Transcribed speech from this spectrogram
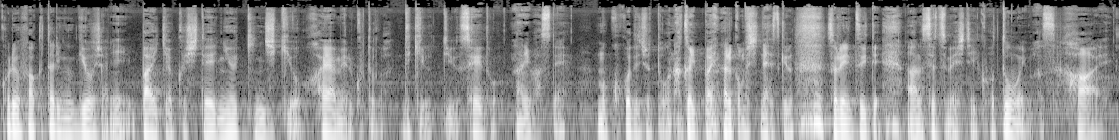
これをファクタリング業者に売却して入金時期を早めることができるっていう制度になりますね。もうここでちょっとお腹いっぱいになるかもしれないですけどそれについてあの説明していこうと思います。はい。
